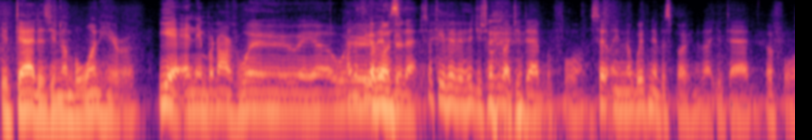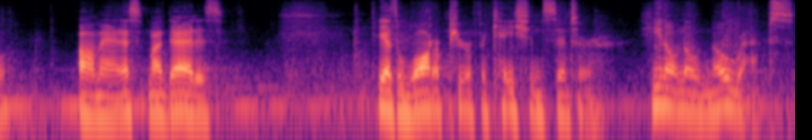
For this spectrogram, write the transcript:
Your dad is your number one hero. Yeah, and then Bernard's way, way, uh, way I don't think I've ever, under I don't think I've ever heard you talk about your dad before. Certainly, no, we've never spoken about your dad before. Oh man, that's my dad is. He has a water purification center. He don't know no raps.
